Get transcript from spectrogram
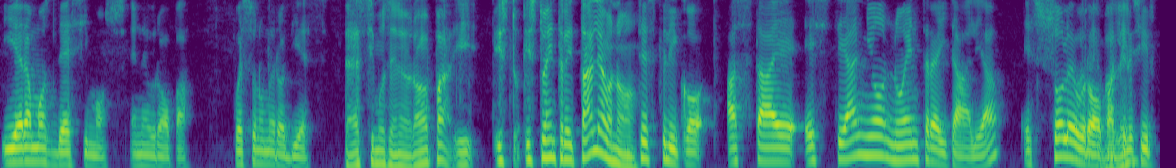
y éramos décimos en Europa, puesto número 10. Décimos en Europa. ¿Y esto, esto entra Italia o no? Te explico, hasta eh, este año no entra Italia, es solo Europa, vale. quiero decir,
